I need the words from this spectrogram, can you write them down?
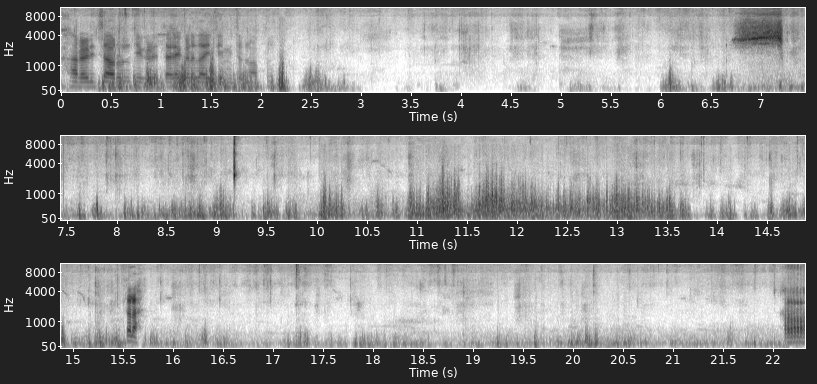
हरळी चारून तिकडे तळ्याकडे जायचे मित्रांनो आपण चला अर्र.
